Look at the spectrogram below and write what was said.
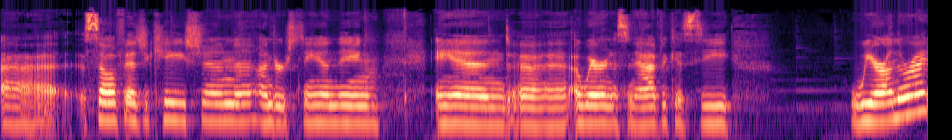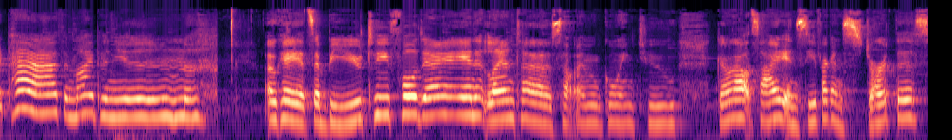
uh, self education, understanding, and uh, awareness and advocacy, we are on the right path, in my opinion. Okay, it's a beautiful day in Atlanta, so I'm going to go outside and see if I can start this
